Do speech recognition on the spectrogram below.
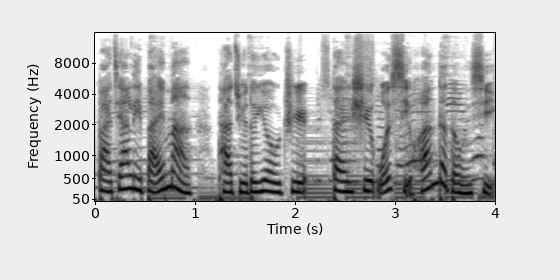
把家里摆满他觉得幼稚但是我喜欢的东西，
